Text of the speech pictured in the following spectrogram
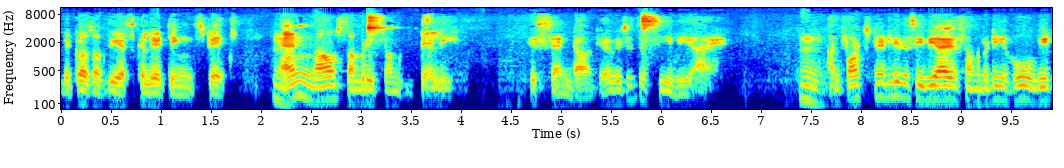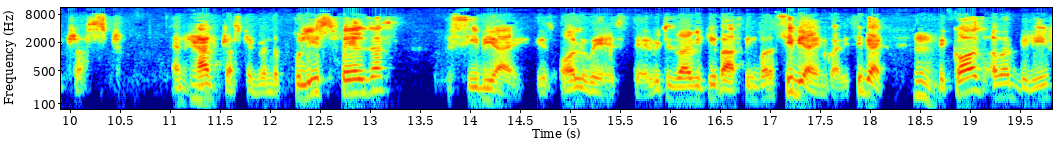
because of the escalating stakes. Hmm. And now somebody from Delhi is sent down here, which is the CBI. Hmm. Unfortunately, the CBI is somebody who we trust and Hmm. have trusted. When the police fails us, the CBI is always there, which is why we keep asking for a CBI inquiry. CBI, because our belief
